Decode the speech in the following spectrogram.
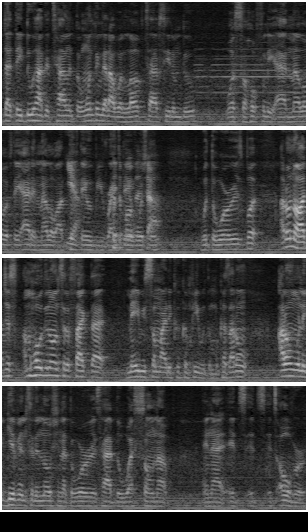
that they do have the talent. The one thing that I would love to have see them do was to hopefully add Melo. If they added Melo, I think Yeah. they would be right the there with the them, with the Warriors. But I don't know. I just I'm holding on to the fact that maybe somebody could compete with them because I don't I don't want to give in to the notion that the Warriors have the West sewn up and that it's it's it's over.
